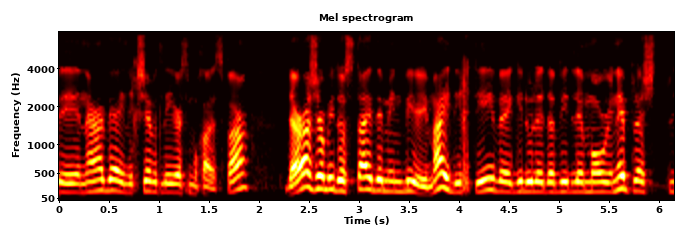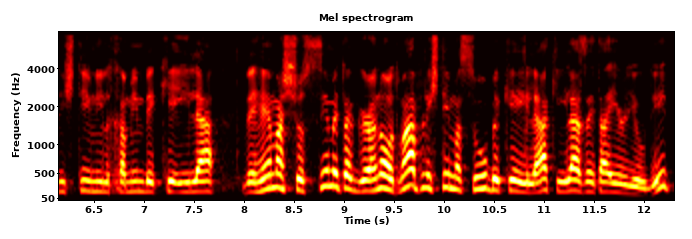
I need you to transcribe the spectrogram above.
אה, נהרדעה היא נחשבת לעיר סמוכה לספר. דרש רבי דוסטאי דמין בירי, מאי דכתיב ויגידו לדוד לאמור הנה פלש- פלישתים נלחמים בקהילה והם השוסים את הגרנות. מה הפלישתים עשו בקהילה? קהילה זו הייתה עיר יהודית.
